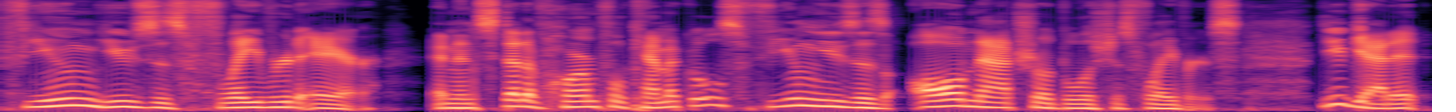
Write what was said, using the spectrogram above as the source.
Fum uses flavored air. And instead of harmful chemicals, Fum uses all natural, delicious flavors. You get it.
